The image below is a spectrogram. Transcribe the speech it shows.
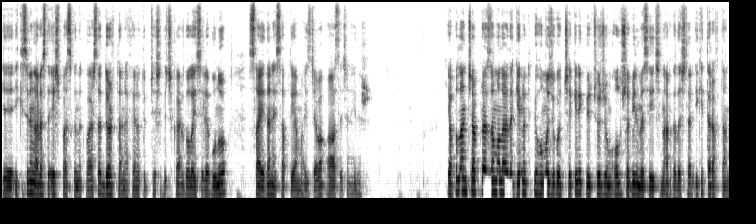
e, ikisinin arasında eş baskınlık varsa 4 tane fenotip çeşidi çıkar. Dolayısıyla bunu sayıdan hesaplayamayız. Cevap A seçeneğidir. Yapılan çaprazlamalarda genotipi homozigot çekinik bir çocuğun oluşabilmesi için arkadaşlar iki taraftan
